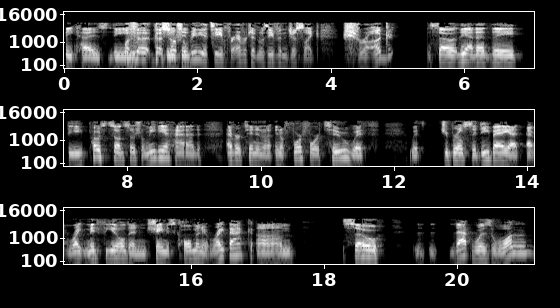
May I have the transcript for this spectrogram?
because the, Well, the the social the- media team for Everton was even just like shrug. So yeah, the the the posts on social media had Everton in a in a four four two with with Djibril Sidibe at at right midfield and Seamus Coleman at right back. Um, so that was one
